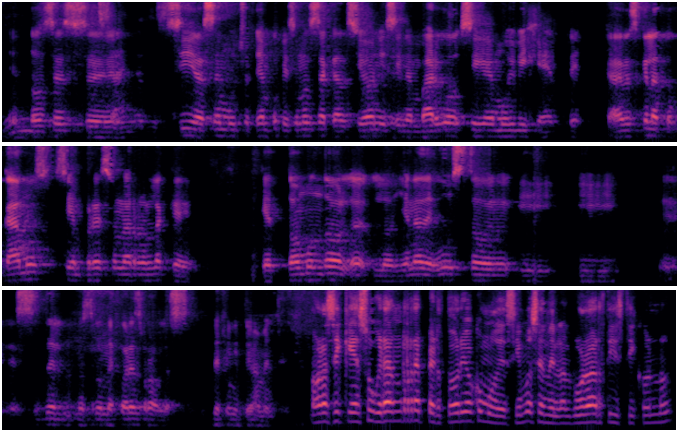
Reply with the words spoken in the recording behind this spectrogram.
Entonces, eh, sí, hace mucho tiempo que hicimos esa canción y sin embargo sigue muy vigente. Cada vez que la tocamos, siempre es una rola que, que todo el mundo lo, llena de gusto y, y, es de nuestros mejores roles, definitivamente. Ahora sí que es su gran repertorio, como decimos en el albur artístico, ¿no?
